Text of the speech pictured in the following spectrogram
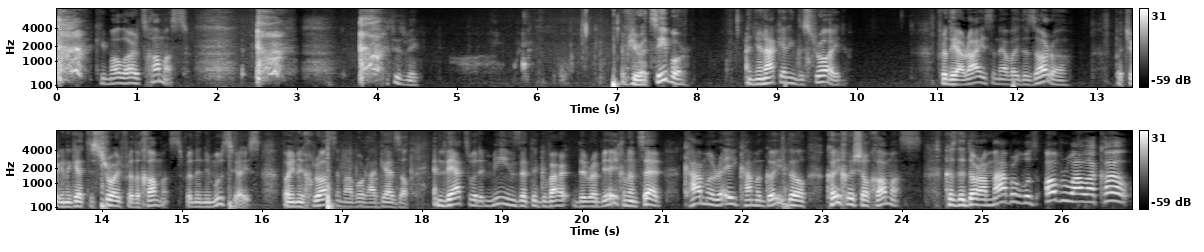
Kimal Arts Chamas. Excuse me. If you're a tzibur and you're not getting destroyed for the arais and the avodah but you're going to get destroyed for the chamas, for the nimusyais, by nichrasim avor hagezel, and that's what it means that the the Rabbi Yechanan said, "Kama rei kama shel chamas," because the Dora Mabel was over al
